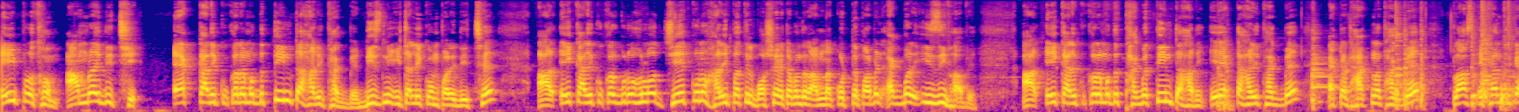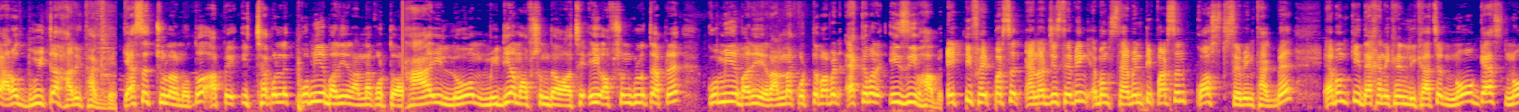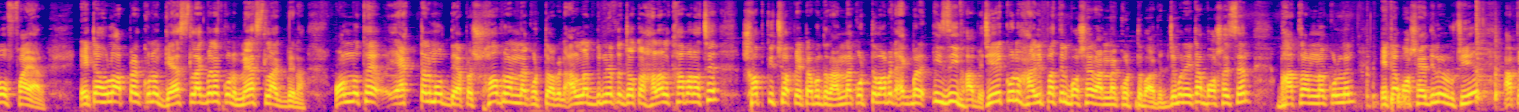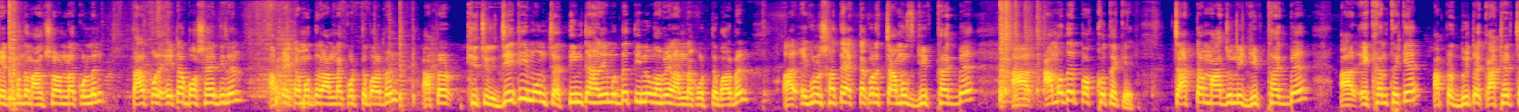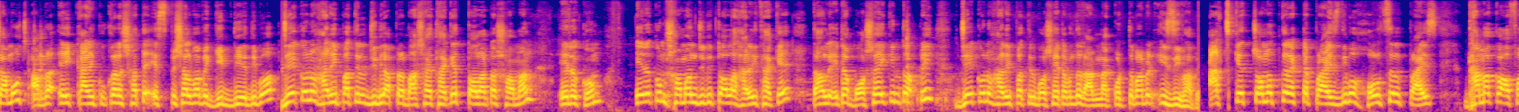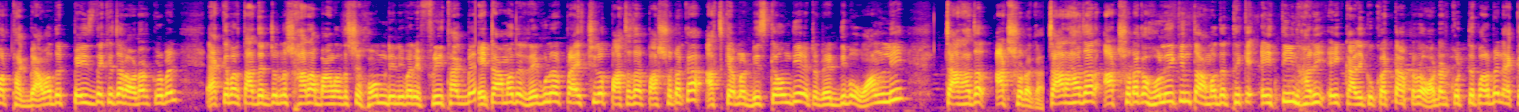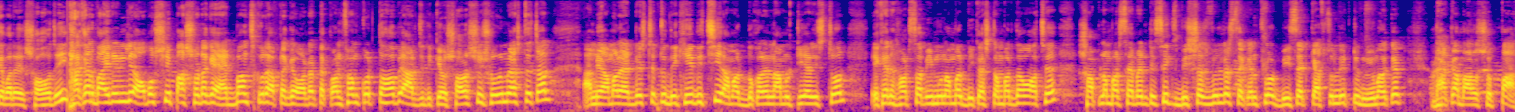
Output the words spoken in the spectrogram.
এই প্রথম আমরাই দিচ্ছি এক কারি কুকারের মধ্যে তিনটা হাঁড়ি থাকবে। ডিজনি ইটালি কোম্পানি দিচ্ছে। আর এই কারি কুকারগুলো হলো যে কোনো হাঁড়ি পাতিল বসে এটা আমাদের রান্না করতে পারবেন একবার ইজিভাবে আর এই কারি কুকারের মধ্যে থাকবে তিনটা হাঁড়ি। এই একটা হাঁড়ি থাকবে, একটা ঢাকনা থাকবে প্লাস এখান থেকে আরও দুইটা হাড়ি থাকবে। গ্যাসের চুলার মতো আপনি ইচ্ছা করলে কমিয়ে বাড়িয়ে রান্না করতে পারবেন হাই লো মিডিয়াম অপশন দেওয়া আছে। এই অপশনগুলোতে আপনি কমিয়ে বাড়িয়ে রান্না করতে পারবেন একেবারে ইজি ভাবে। Eighty five percent energy saving এবং সেভেন্টি পার্সেন্ট কস্ট সেভিং থাকবে। এবং কি দেখেন এখানে লেখা আছে নো গ্যাস নো ফায়ার এটা হলো আপনার কোনো গ্যাস লাগবে না, কোনো ম্যাচ লাগবে না। অন্যথায় একটার মধ্যে আপনার সব রান্না করতে পারবেন। আল্লাহর দুনিয়াতে যত হালাল খাবার আছে সব কিছু আপনি এটার মধ্যে রান্না করতে পারবেন, একবার ইজি ভাবে যে কোনো হাঁড়ি পাতিল বসায় রান্না করতে পারবেন। যেমন এটা বসাইছেন, ভাত রান্না করলেন, এটা বসায় দিলেন উঠিয়ে আপনি এটার মধ্যে মাংস রান্না করলেন, তারপর এটা বসায় দিলেন, আপনি এটার মধ্যে রান্না করতে পারবেন। আপনার খিচুড়ি, যেটি মন চায়, তিনটা হাঁড়ির মধ্যে তিনভাবে রান্না করতে পারবেন। আর এগুলোর সাথে একটা করে চামচ গিফট থাকবে। আর আমাদের পক্ষ থেকে চারটা মাজুনি গিফট থাকবে। আর এখান থেকে আপনার দুইটা কাঠের চামচ, আমরা এই কারি কুকারের সাথে স্পেশালভাবে গিফট দিয়ে দিব। যে কোনো হাঁড়ি পাতিল যদি আপনার বাসায় থাকে, তলাটা সমান, এরকম। এরকম সমান যদি তলা হাঁড়ি থাকে, তাহলে এটা বসায় কিন্তু আপনি যে কোনো হাঁড়ি পাতিল বসায় এটা মধ্যে রান্না করতে পারবেন ইজিভাবে আজকে চমৎকার একটা প্রাইস দিব হোলসেল প্রাইস ধামাকা অফার থাকবে। আমাদের পেজ দেখে যারা অর্ডার করবেন, একেবারে তাদের জন্য সারা বাংলাদেশে হোম ডেলিভারি ফ্রি থাকবে। এটা আমাদের রেগুলার প্রাইস ছিল পাঁচ হাজার পাঁচশো টাকা। আজকে আমরা ডিসকাউন্ট দিয়ে এটা রেট দিব ওয়ানলি চার হাজার আটশো টাকা। চার হাজার আটশো টাকা হলেই কিন্তু আমাদের থেকে এই তিন হাঁড়ি, এই কারি কুকারটা আপনারা অর্ডার করতে পারবেন একেবারে সহজেই। ঢাকার বাইরে নিলে অবশ্যই পাঁচশো টাকা অ্যাডভান্স করে আপনাকে অর্ডারটা কনফার্ম করতে হবে। আর যদি কেউ সরাসরি শোরুমে আসতে চান আমি আমার অ্যাড্রেসটা একটু দেখিয়ে দিচ্ছি। আমার দোকানের নাম টিয়ার স্টোর এখানে WhatsApp imo number bKash number দেওয়া আছে। Shop number seventy six Biswas builder second floor B side capsule new market Dhaka বারোশো পাঁচ।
